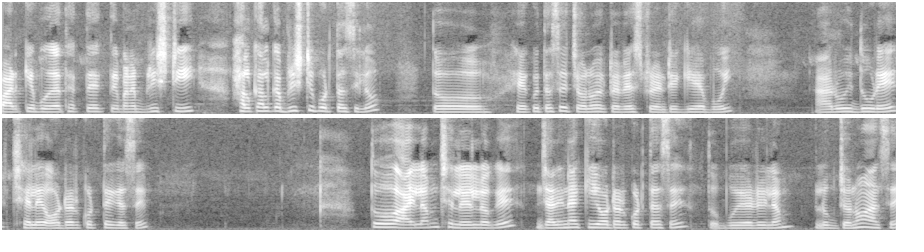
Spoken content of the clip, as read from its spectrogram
পার্কে বয়ে থাকতে থাকতে মানে বৃষ্টি, হালকা হালকা বৃষ্টি পড়তেছিল। তো হে কইতেছে, চলো একটা রেস্টুরেন্টে গিয়ে বই। আর ওই দূরে ছেলে অর্ডার করতে গেছে। তো আইলাম ছেলের লগে, জানি না কি অর্ডার করতেছে। তো বইয়ে রইলাম, লোকজনও আছে।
